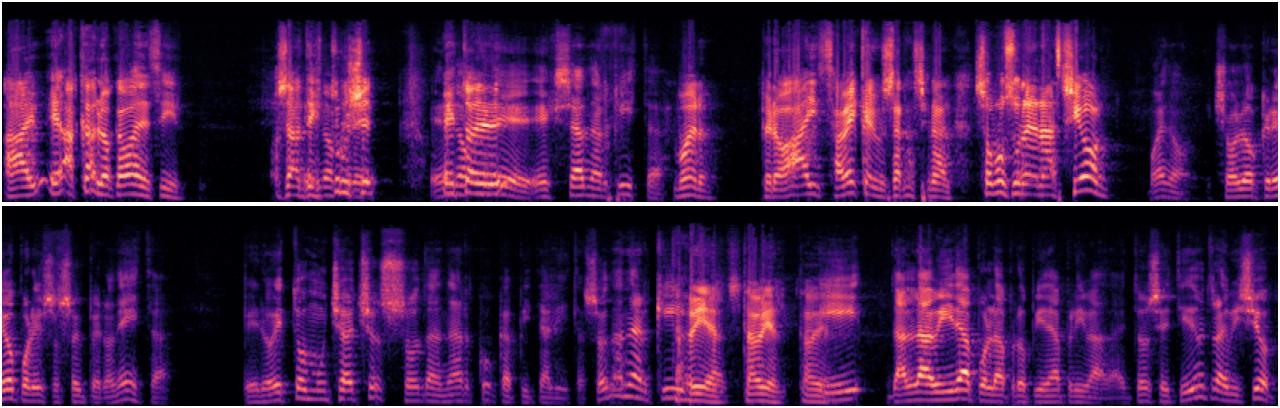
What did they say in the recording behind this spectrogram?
Ahí- eh, acá lo acabas de decir. O sea, Él destruye. Él esto no cree, es anarquista. Bueno, pero hay, sabés que hay un ser nacional. Somos una nación. Bueno, yo lo creo, por eso soy peronista. Pero estos muchachos son anarcocapitalistas, son anarquistas. Está bien, está bien, está bien. Y dan la vida por la propiedad privada. Entonces, tiene otra visión.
